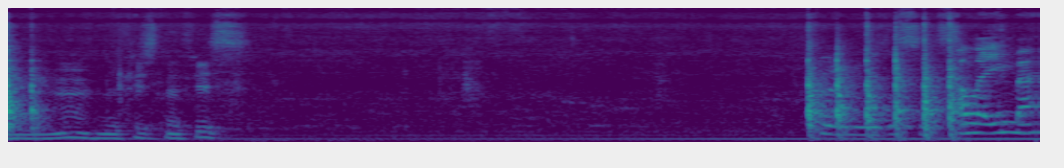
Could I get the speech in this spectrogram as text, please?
Hmm, nefis nefis. Isınsın. Alayım ben.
